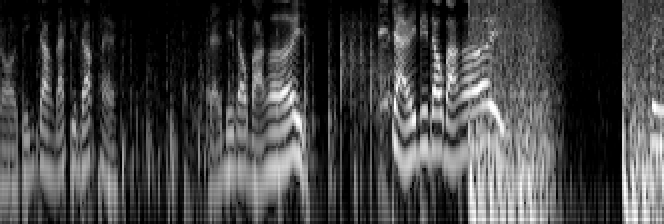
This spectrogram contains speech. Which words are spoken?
rồi tiến trăng đá dưới đất nè. Chạy đi đâu bạn ơi? Chạy đi đâu bạn ơi? Tìm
